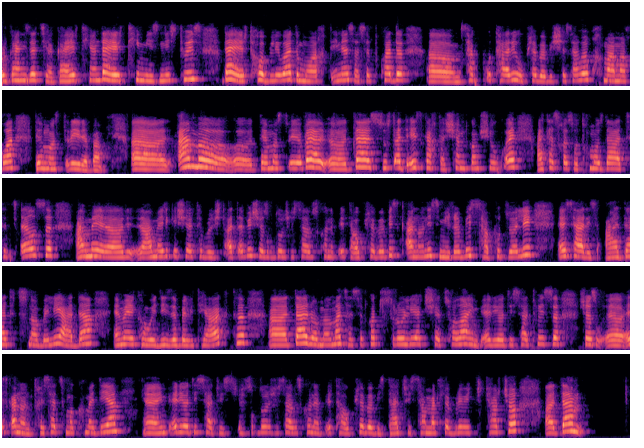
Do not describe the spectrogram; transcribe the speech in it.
ორგანიზაცია გაერთიანდა ერთი მიზნისთვის და ერთობლივად მოახდინეს ასე ვთქვათ, საკუთარი უფლებების შესახებ ხმამაღლა დემონსტრირება. ამ დემონსტრირება და ზუსტად ეს გახდა შემდგომში უკვე 1990 წელს ამერიკის შეერთებული შტატების შეზღუდული შესაძლებლობის პირთა უფლებების კანონის მიღების საფუძველი ეს არის ადად ცნობილი ადა American with Disability Act და რომელმაც ასე ვთქვათ სრულიად შეცვალა იმ პერიოდისათვის ეს კანონი დღესაც მოქმედებს მე-18 იმ პერიოდისათვის სუყდური შესაძლებლობის მქონე პირთა უფლებების დაცვის სამართლებრივი ჩარჩო და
